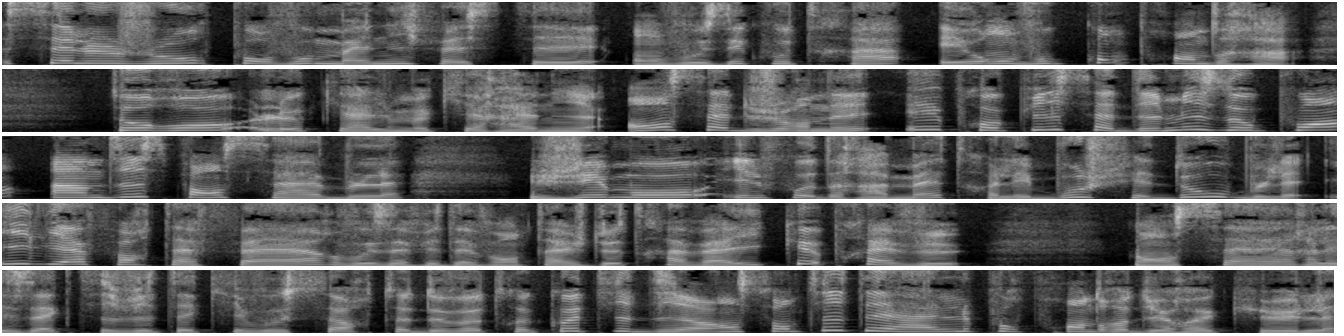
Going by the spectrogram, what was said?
c'est le jour pour vous manifester, on vous écoutera et on vous comprendra. Taureau, le calme qui règne en cette journée est propice à des mises au point indispensables. Gémeaux, il faudra mettre les bouchées doubles, il y a fort à faire, vous avez davantage de travail que prévu. Cancer, les activités qui vous sortent de votre quotidien sont idéales pour prendre du recul.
